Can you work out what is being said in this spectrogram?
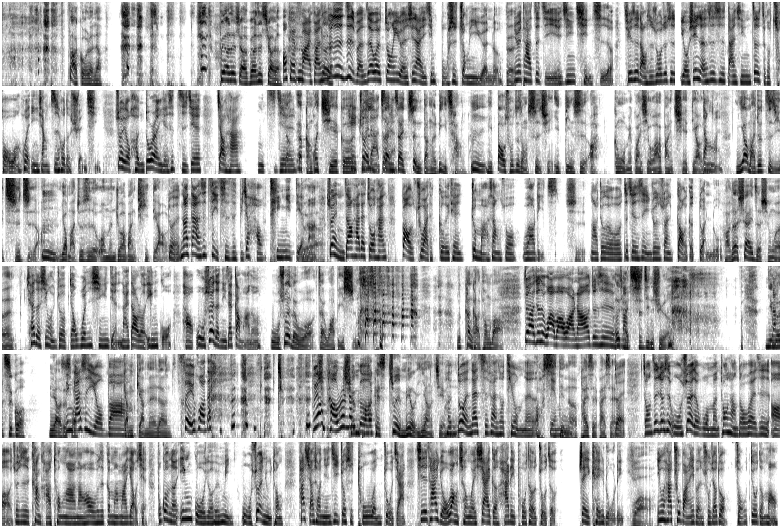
法国人啊，不要再笑了，不要再笑了。OK，fine，反正就是日本这位众议员现在已经不是众议员了，对，因为他自己已经请辞了。其实老实说，就是有心人士是担心这整个丑闻会影响之后的选情，所以有很多人也是直接叫他。你直接要要赶快切割，就是站在政党的立场。嗯，你爆出这种事情，一定是啊，跟我没关系，我要把你切掉。当然，你要么就自己辞职啊，嗯，要么就是我们就要把你踢掉了。对，那当然是自己辞职比较好听一点嘛。所以你知道他在周刊爆出来的隔一天，就马上说我要离职。是，那就这件事情就是算告一个段落。好的，下一则新闻，下一则新闻就比较温馨一点，来到了英国。好，五岁的你在干嘛呢？五岁的我在挖鼻屎，看卡通吧。对啊，就是哇哇哇，然后就是，而且还吃进去了。你有没有吃过？应该是有吧？干干的这样子。废话，但 不要讨论那全个。Podcast 最没有营养的节目，很多人在吃饭的时候听我们的哦，节定了，拍谁拍谁。对，总之就是五岁的我们通常都会是呃，就是看卡通啊，然后或是跟妈妈要钱。不过呢，英国有一名五岁女童，她小小年纪就是图文作家，其实她有望成为下一个哈利波特的作者 J.K. 罗琳。哇，因为她出版了一本书，叫做《走丢的猫》。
